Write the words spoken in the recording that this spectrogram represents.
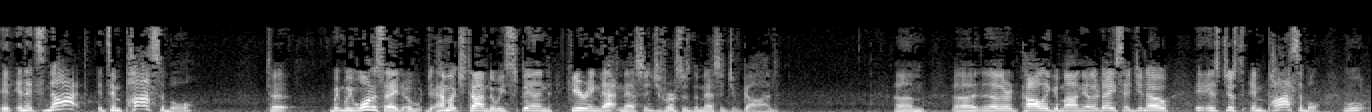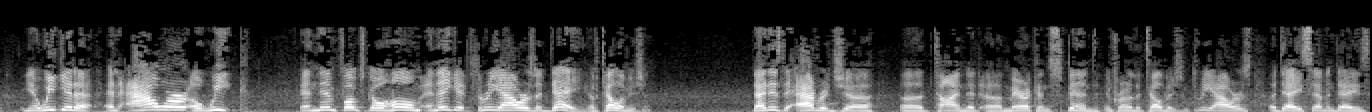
it, and it's not, it's impossible to, when we want to say, how much time do we spend hearing that message versus the message of God? Um, uh, another colleague of mine the other day said, you know, it's just impossible. You know, we get a, an hour a week and then folks go home and they get three hours a day of television. That is the average, uh, uh, time that Americans spend in front of the television. Three hours a day, seven days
